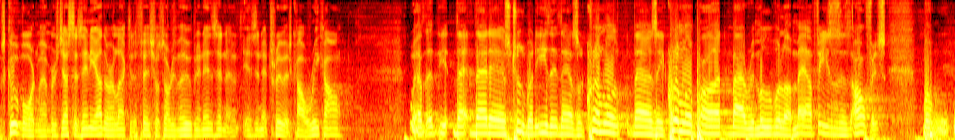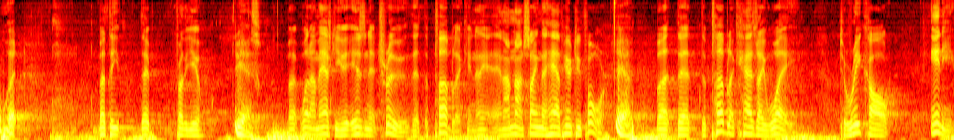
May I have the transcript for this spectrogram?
school board members just as any other elected officials are removed? And isn't it, isn't it true? It's called recall? Well, that, that that is true, but either there's a criminal there's a criminal part by removal of malfeasance in office, but what? But the, the you. Yes. But what I'm asking you, isn't it true that the public, and, they, and I'm not saying they have heretofore, Yeah. but that the public has a way to recall any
